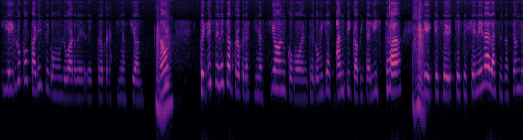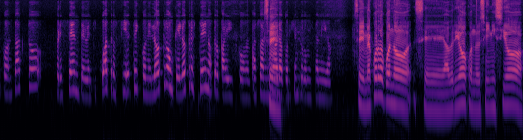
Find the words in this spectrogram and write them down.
y el grupo parece como un lugar de, procrastinación, ¿no? Pero es en esa procrastinación, como entre comillas, anticapitalista, que, que, se, que se genera la sensación de contacto presente 24/7 con el otro, aunque el otro esté en otro país, como me pasa a mí ahora, por ejemplo, con mis amigos. Sí, me acuerdo cuando se abrió, cuando se inició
